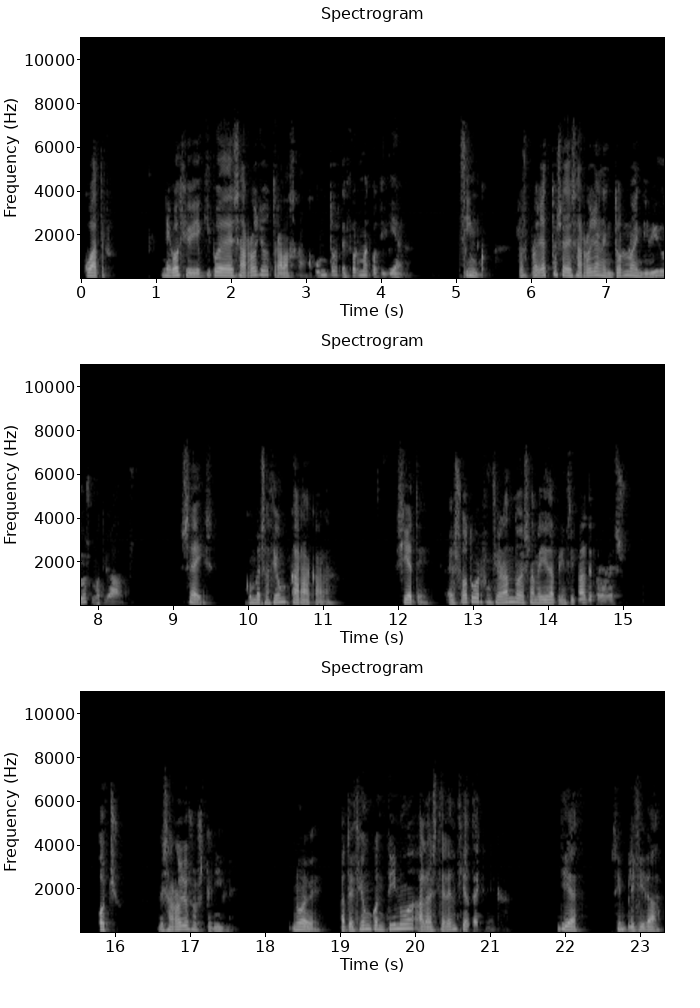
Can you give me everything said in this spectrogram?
4. Negocio y equipo de desarrollo trabajan juntos de forma cotidiana. 5. Los proyectos se desarrollan en torno a individuos motivados. 6. Conversación cara a cara. 7. El software funcionando es la medida principal de progreso. 8. Desarrollo sostenible. 9. Atención continua a la excelencia técnica. 10. Simplicidad.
